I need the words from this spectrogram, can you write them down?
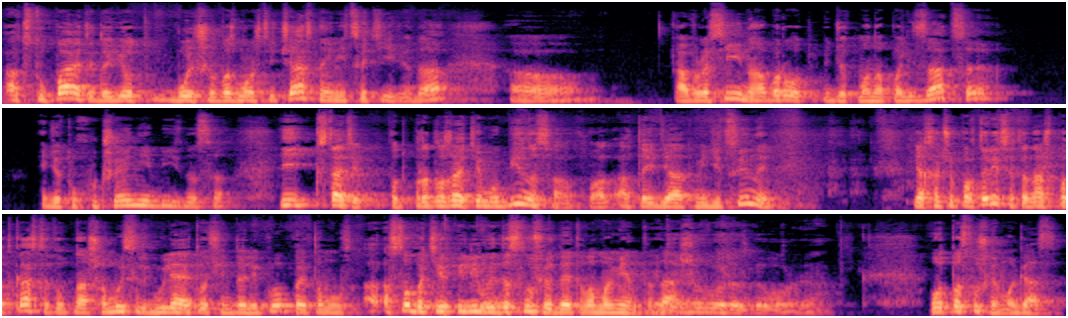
отступает и дает больше возможностей частной инициативе, да? А, а в России наоборот идет монополизация, идет ухудшение бизнеса. И, кстати, вот продолжая тему бизнеса, отойдя от медицины, я хочу повториться, это наш подкаст, и тут наша мысль гуляет очень далеко, поэтому особо терпеливые дослушают до этого момента. Это да. живой разговор, да. Вот послушай, Магаз.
